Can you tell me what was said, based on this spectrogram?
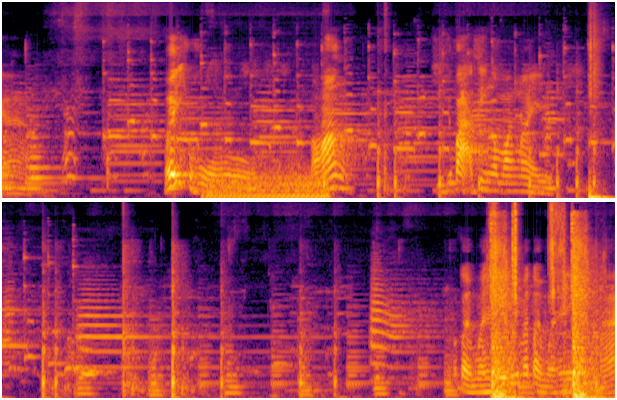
ย่างเฮ้ย โอ้โห น้องขี่กระบะซิ่งกำลังหน่อยมาต่อยมวยทะเลนี่มาต่อยมวยทะเลกันมา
